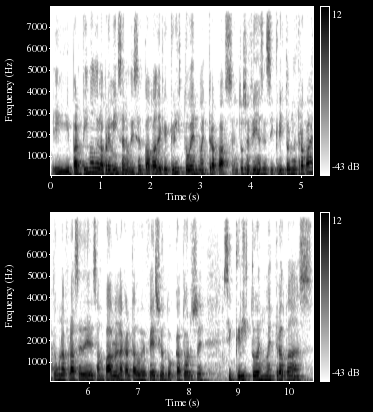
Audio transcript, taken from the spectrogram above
Y partimos de la premisa, nos dice el Papa, de que Cristo es nuestra paz. Entonces, fíjense, si Cristo es nuestra paz, esto es una frase de San Pablo en la carta a los Efesios 2.14, si Cristo es nuestra paz,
